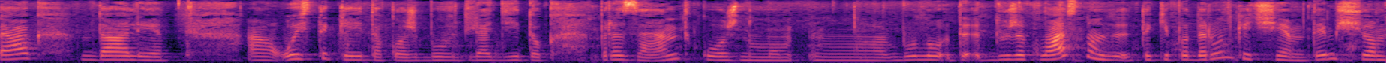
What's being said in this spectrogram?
Так, далі. Ось такий також був для діток презент. Кожному було дуже класно. Такі подарунки чим? Тим, що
